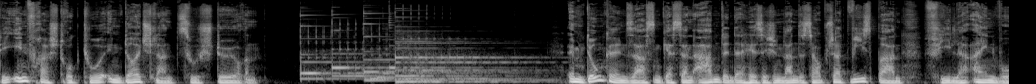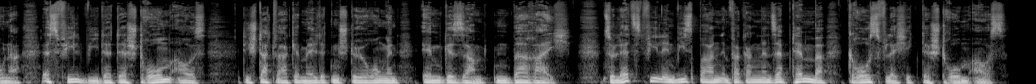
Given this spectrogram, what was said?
die Infrastruktur in Deutschland zu stören. Im Dunkeln saßen gestern Abend in der hessischen Landeshauptstadt Wiesbaden viele Einwohner. Es fiel wieder der Strom aus. Die Stadtwerke meldeten Störungen im gesamten Bereich. Zuletzt fiel in Wiesbaden im vergangenen September großflächig der Strom aus.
